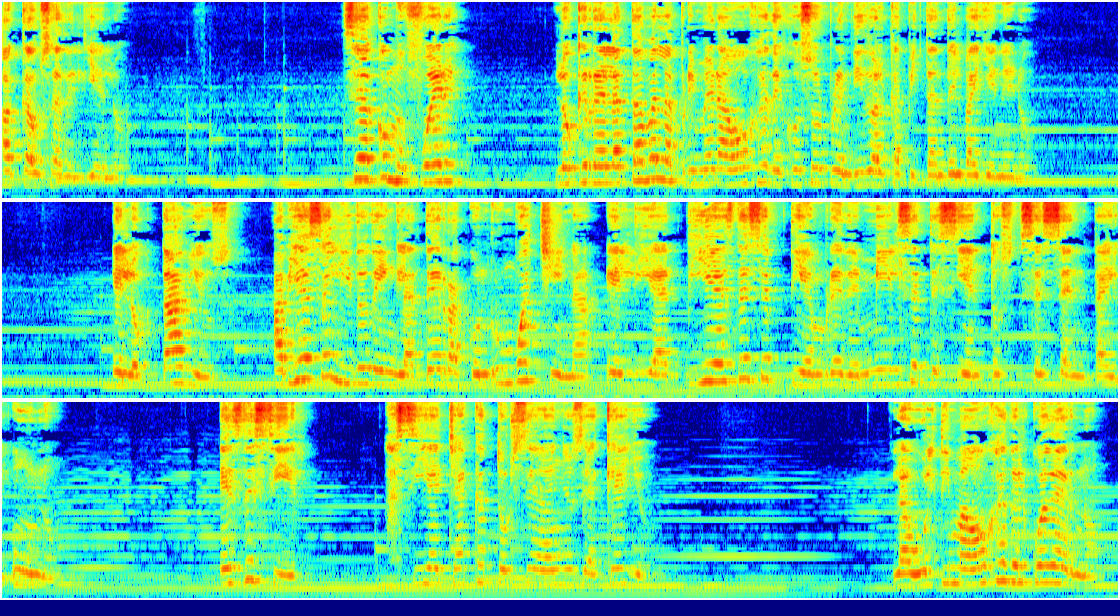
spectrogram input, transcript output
a causa del hielo. Sea como fuere, lo que relataba la primera hoja dejó sorprendido al capitán del ballenero. El Octavius había salido de Inglaterra con rumbo a China el día 10 de septiembre de 1761. Es decir, hacía ya 14 años de aquello. La última hoja del cuaderno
